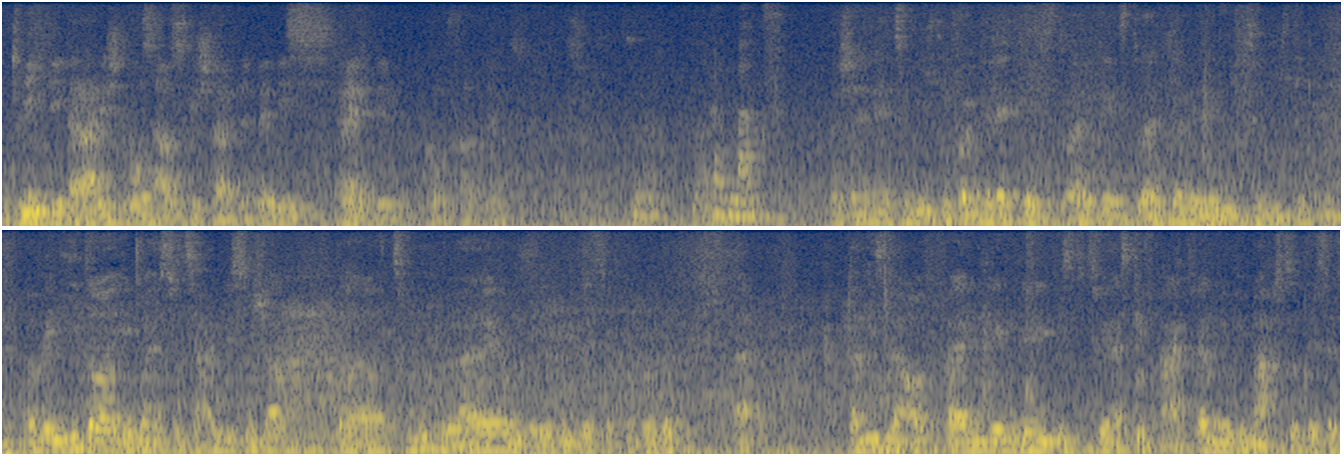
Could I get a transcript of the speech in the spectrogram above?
Und nicht literarisch groß ausgestaltet, wenn ich es recht im Kopf habe. Ja. Max? Wahrscheinlich nicht so wichtig, vor allem vielleicht für Historiker, Historiker wäre nicht so wichtig. Aber wenn ich da eben als Sozialwissenschaftler zuhöre und eben das so verfolge, äh, dann ist mir aufgefallen, irgendwie bist du zuerst gefragt worden, wie machst du das als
